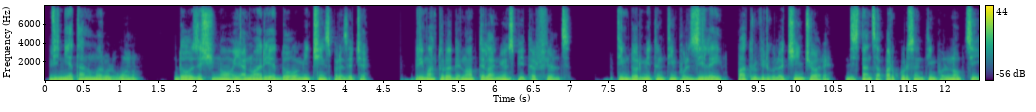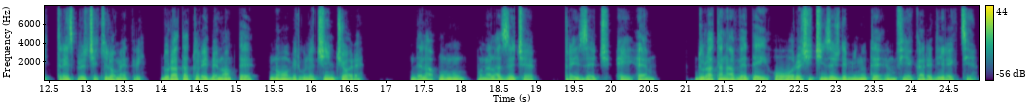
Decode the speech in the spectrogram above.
Vinieta numărul 1. 29 ianuarie 2015. Prima tură de noapte la New Peterfields. Timp dormit în timpul zilei, 4,5 ore. Distanța parcursă în timpul nopții, 13 km. Durata turei de noapte, 9,5 ore. De la 1 până la 10.30 am. Durata navetei, o oră și 50 de minute în fiecare direcție.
